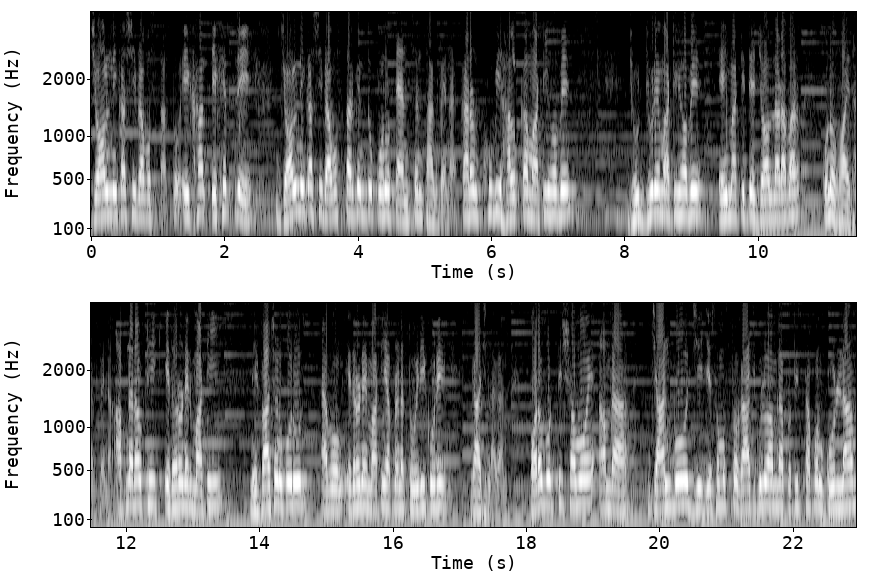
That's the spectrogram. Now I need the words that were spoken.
জল নিকাশি ব্যবস্থা। তো এখান এক্ষেত্রে জল নিকাশি ব্যবস্থার কিন্তু কোনো টেনশন থাকবে না। কারণ খুবই হালকা মাটি হবে, ঝুরঝুরে মাটি হবে, এই মাটিতে জল দাঁড়াবার কোনো ভয় থাকবে না। আপনারাও ঠিক এ ধরনের মাটি নির্বাচন করুন এবং এ ধরনের মাটি আপনারা তৈরি করে গাছ লাগান। পরবর্তী সময় আমরা জানব যে যে সমস্ত গাছগুলো আমরা প্রতিস্থাপন করলাম,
